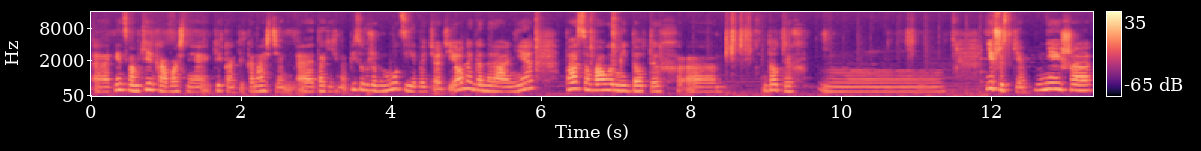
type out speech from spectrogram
E, więc mam kilka właśnie, kilka, kilkanaście e, takich napisów, żeby móc je wyciąć i one generalnie pasowały mi do tych, e, do tych, mm, nie wszystkie, mniejsze,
